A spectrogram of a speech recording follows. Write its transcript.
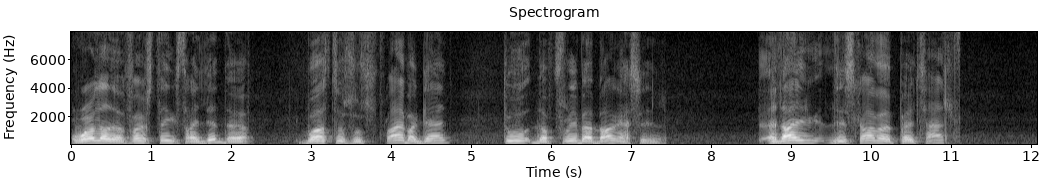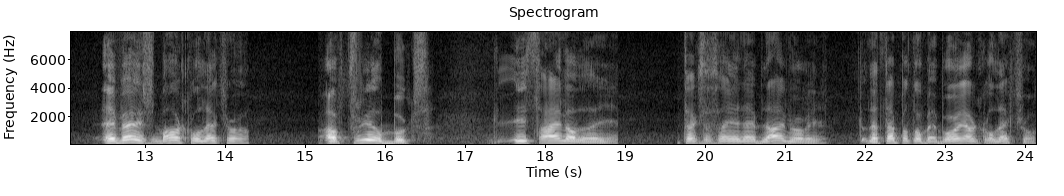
one of the first things I did there was to subscribe again to the Freeman magazine. And I discovered perchance a very small collection of field books inside of the Texas A&M Library, the Templeton Memorial Collection,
